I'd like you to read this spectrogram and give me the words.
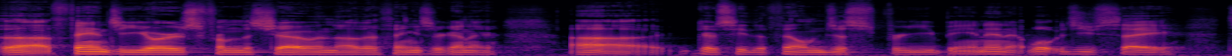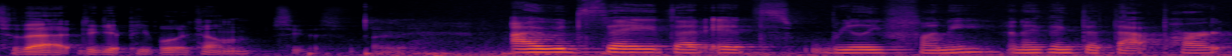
uh, fans of yours from the show and the other things are going to uh, go see the film just for you being in it. What would you say to that to get people to come see this movie? I would say that it's really funny, and I think that that part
